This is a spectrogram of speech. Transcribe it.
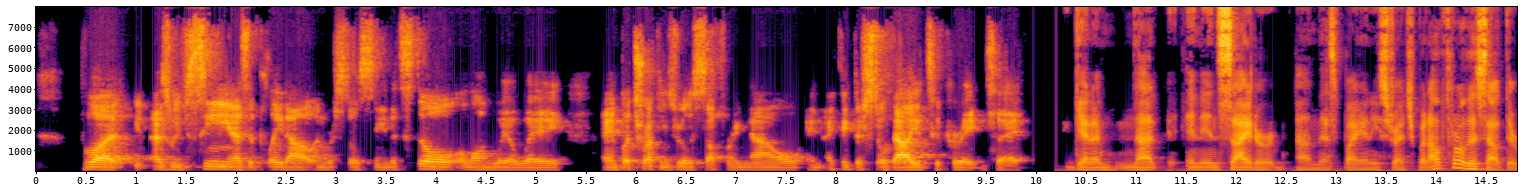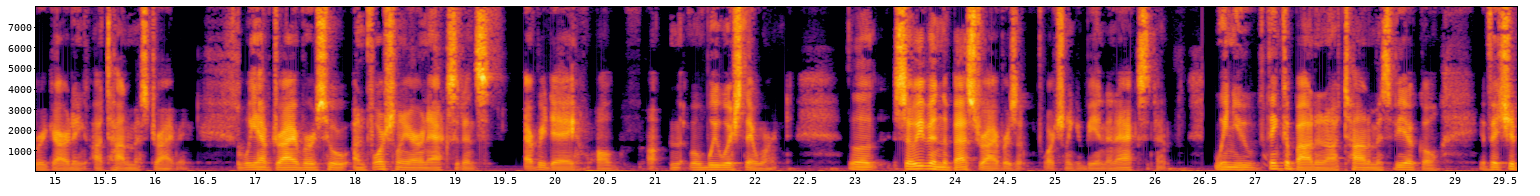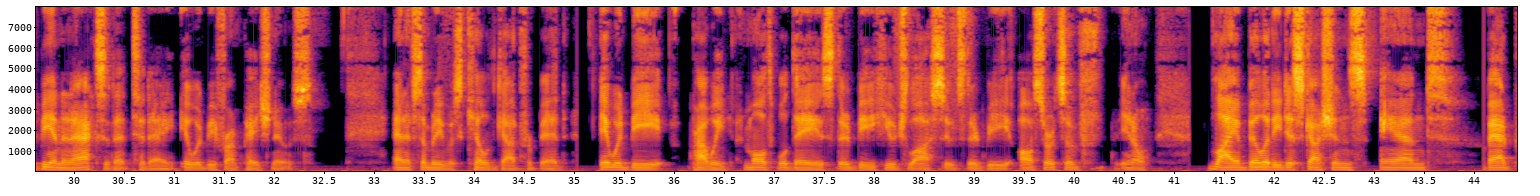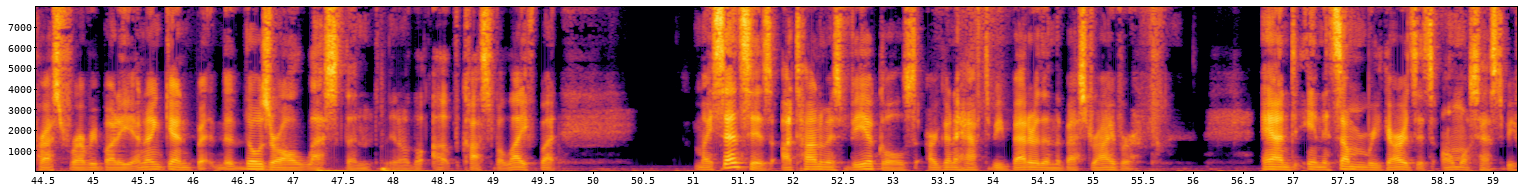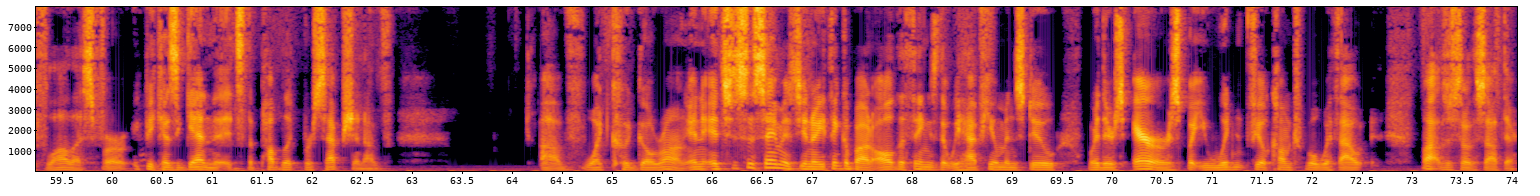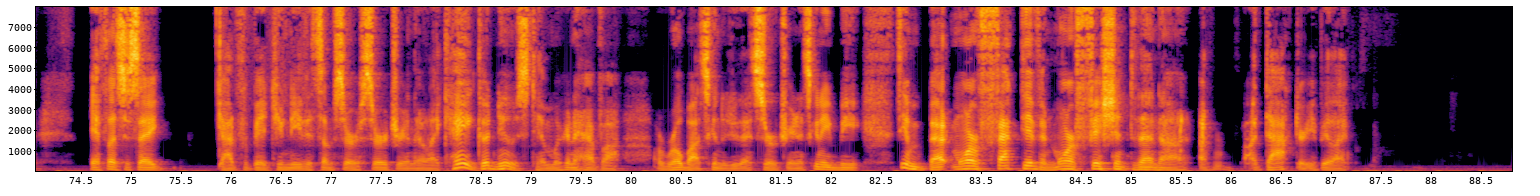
but as we've seen, as it played out, and we're still seeing, it's still a long way away. And but trucking is really suffering now, and I think there's still value to create today. Again, I'm not an insider on this by any stretch, but I'll throw this out there regarding autonomous driving. We have drivers who unfortunately are in accidents every day, all we wish they weren't. So even the best drivers, unfortunately, can be in an accident. When you think about an autonomous vehicle, if it should be in an accident today, it would be front page news. And if somebody was killed, God forbid, it would be probably multiple days. There'd be huge lawsuits. There'd be all sorts of, you know, liability discussions and bad press for everybody. And again, those are all less than, you know, the, uh, cost of a life. But my sense is autonomous vehicles are going to have to be better than the best driver. And in some regards, it almost has to be flawless for because again, it's the public perception of of what could go wrong. And it's just the same as, you know, you think about all the things that we have humans do where there's errors, but you wouldn't feel comfortable without well, I'll just throw this out there. If let's just say, God forbid, you needed some sort of surgery and they're like, Hey, good news, Tim, we're gonna have a a robot's going to do that surgery and it's going to be it's even better, more effective and more efficient than a, a, a doctor. You'd be like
